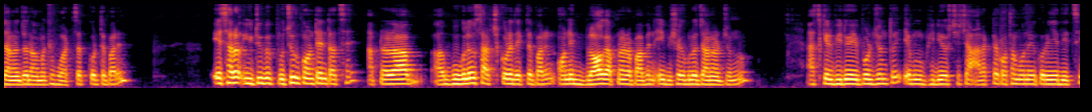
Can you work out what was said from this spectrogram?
জানার জন্য আমাকে হোয়াটসঅ্যাপ করতে পারেন। এছাড়াও ইউটিউবে প্রচুর কন্টেন্ট আছে। আপনারা গুগলেও সার্চ করে দেখতে পারেন। অনেক ব্লগ আপনারা পাবেন এই বিষয়গুলো জানার জন্য। আজকের ভিডিও এই পর্যন্তই এবং ভিডিও শেষে আর একটা কথা মনে করিয়ে দিচ্ছি।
